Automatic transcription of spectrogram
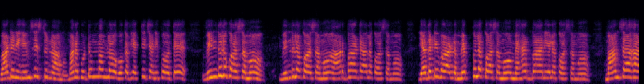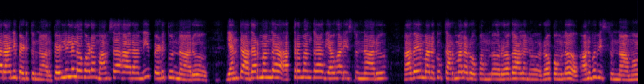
వాటిని హింసిస్తున్నాము. మన కుటుంబంలో ఒక వ్యక్తి చనిపోతే విందుల కోసము విందుల కోసము ఆర్భాటాల కోసము ఎదటి వాళ్ళ మెప్పుల కోసము మెహర్బానీల కోసము మాంసాహారాన్ని పెడుతున్నారు. పెళ్ళిళ్ళలో కూడా మాంసాహారాన్ని పెడుతున్నారు. ఎంత అధర్మంగా అక్రమంగా వ్యవహరిస్తున్నారు. అవే మనకు కర్మల రూపంలో రోగాలను రూపంలో అనుభవిస్తున్నాము.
